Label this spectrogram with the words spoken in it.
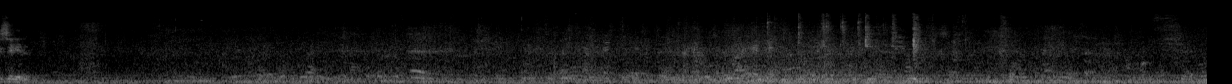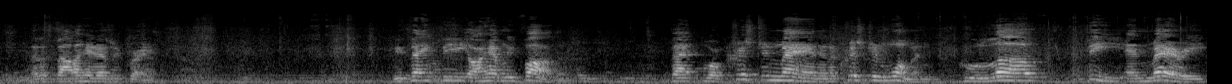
Seated. Let us bow our head as we pray. We thank thee, our Heavenly Father, that for a Christian man and a Christian woman who love thee and marry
